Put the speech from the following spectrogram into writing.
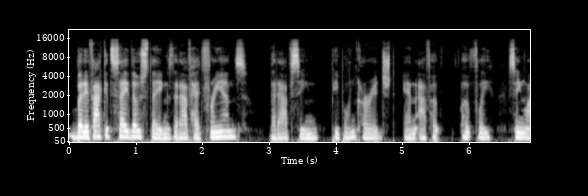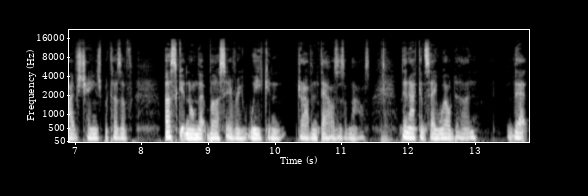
But if I could say those things that I've had friends, that I've seen people encouraged, and I've ho- hopefully seen lives changed because of us getting on that bus every week and driving thousands of miles, then I can say, well done. That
